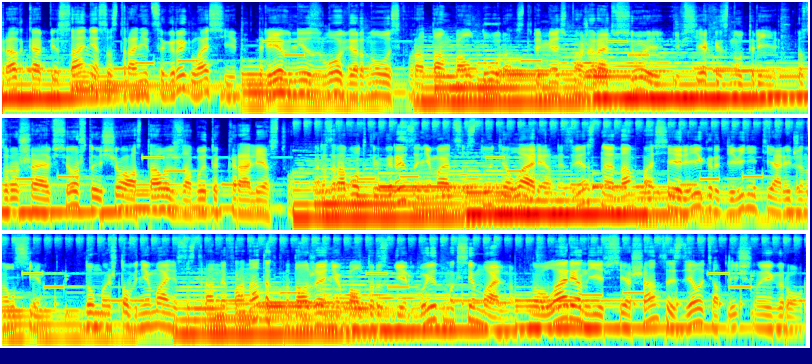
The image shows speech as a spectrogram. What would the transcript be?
Краткое описание со страниц игры гласит «Древнее зло вернулось к вратам Балдура, стремясь пожрать все и всех изнутри, разрушая все, что еще осталось забытых королевствах». Разработкой игры занимается студия Larian, известная нам по серии игр Divinity Original Sin. Думаю, что внимание со стороны фанатов к Baldur's Gate будет максимальным, но у Larian есть все шансы сделать отличную игру.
